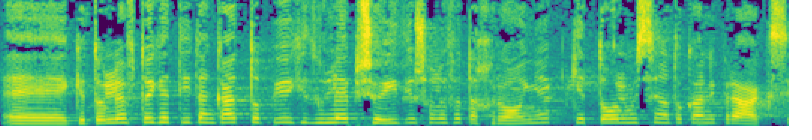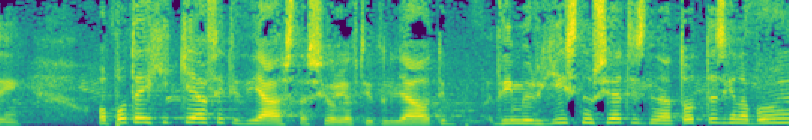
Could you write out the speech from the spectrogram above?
Ε, και το λέω αυτό γιατί ήταν κάτι το οποίο έχει δουλέψει ο ίδιος όλα αυτά τα χρόνια και τόλμησε να το κάνει πράξη. Οπότε έχει και αυτή τη διάσταση όλη αυτή η δουλειά, ότι δημιουργεί στην ουσία τις δυνατότητες για να μπορούν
